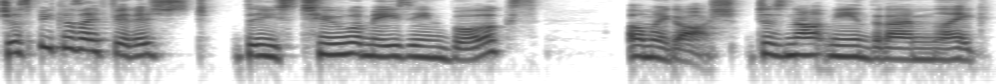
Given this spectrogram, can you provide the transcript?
just because I finished these two amazing books, oh my gosh, does not mean that I'm like,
